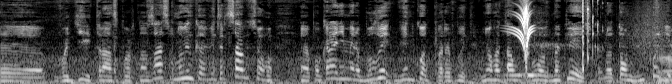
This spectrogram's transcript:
е, водій транспортного засобу, ну він відрицав цього, е, по крайній мірі, були він-код перебитий. В нього там була наклеєчка на тому він-коді,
